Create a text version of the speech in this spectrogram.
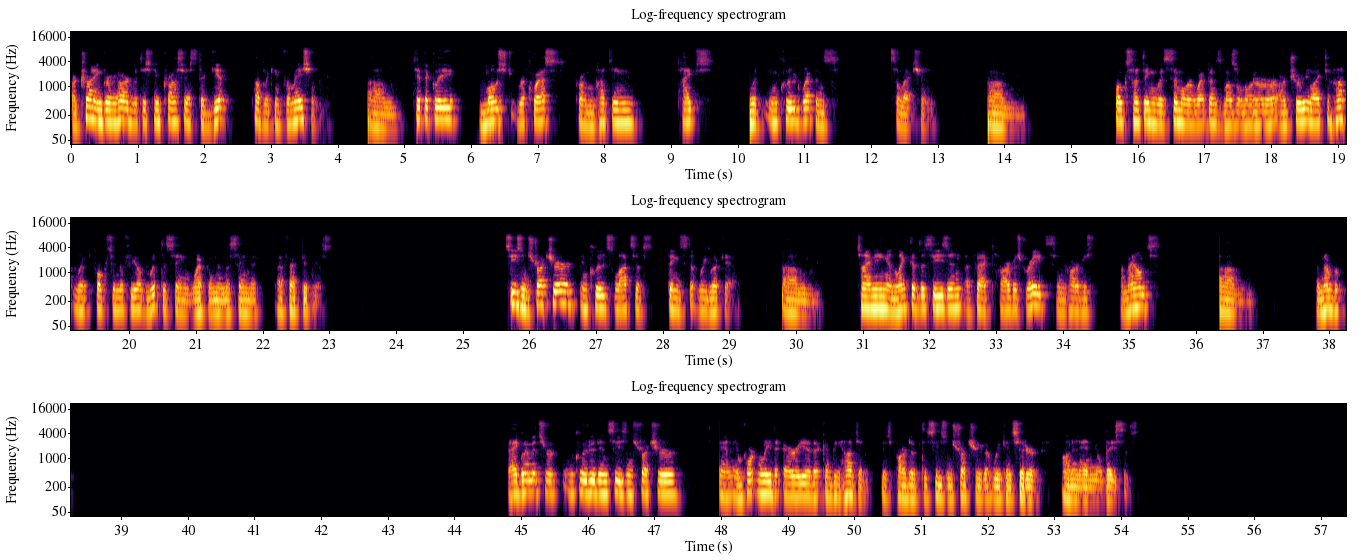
are trying very hard with this new process to get public information. Um, typically, most requests from hunting types would include weapons selection. Um, folks hunting with similar weapons, muzzleloader or archery, like to hunt with folks in the field with the same weapon and the same effectiveness. Season structure includes lots of things that we look at. Um, timing and length of the season affect harvest rates and harvest amounts. Um, the number Bag limits are included in season structure. And importantly, the area that can be hunted is part of the season structure that we consider on an annual basis.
